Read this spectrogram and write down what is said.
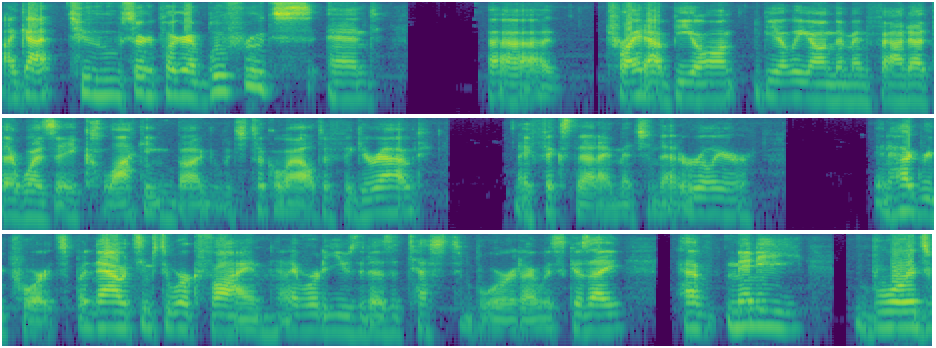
I got two circuit Playground Bluefruits and uh, tried out BL BLE on them and found out there was a clocking bug, which took a while to figure out. And I fixed that. I mentioned that earlier in Hug reports, but now it seems to work fine. And I've already used it as a test board. I was because I have many boards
